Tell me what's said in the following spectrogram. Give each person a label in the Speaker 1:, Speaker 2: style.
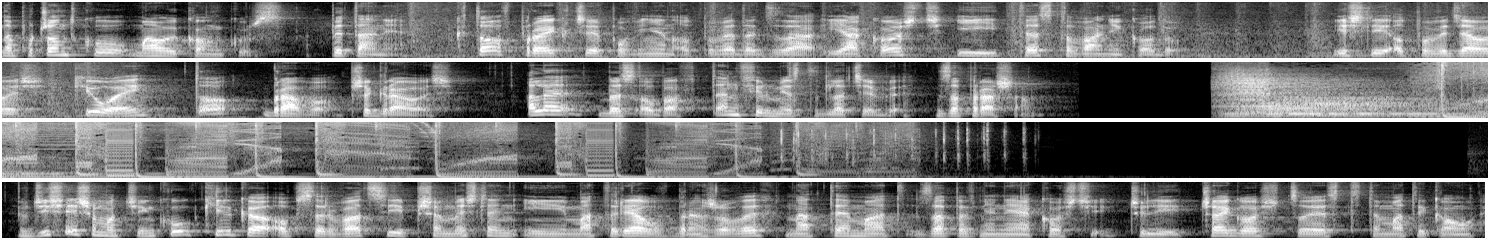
Speaker 1: Na początku mały konkurs. Pytanie: kto w projekcie powinien odpowiadać za jakość i testowanie kodu? Jeśli odpowiedziałeś QA, to brawo, przegrałeś. Ale bez obaw, ten film jest dla Ciebie. Zapraszam. W dzisiejszym odcinku kilka obserwacji, przemyśleń i materiałów branżowych na temat zapewniania jakości, czyli czegoś, co jest tematyką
